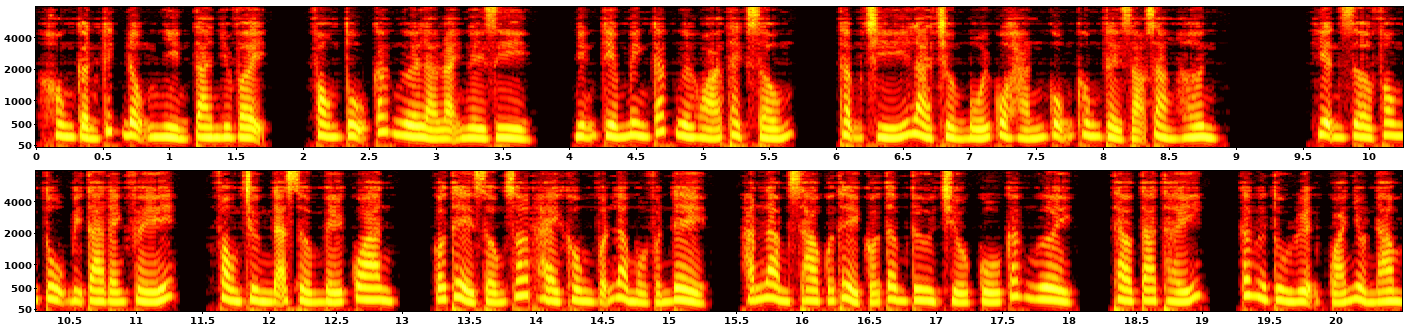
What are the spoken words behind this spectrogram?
Không cần kích động nhìn ta như vậy, phong tụ các ngươi là loại người gì, những kiếm minh các ngươi hóa thạch sống, thậm chí là trưởng bối của hắn cũng không thể rõ ràng hơn. Hiện giờ phong tụ bị ta đánh phế, phòng trừng đã sớm bế quan, có thể sống sót hay không vẫn là một vấn đề, hắn làm sao có thể có tâm tư chiếu cố các ngươi, theo ta thấy, các người tu luyện quá nhiều năm,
